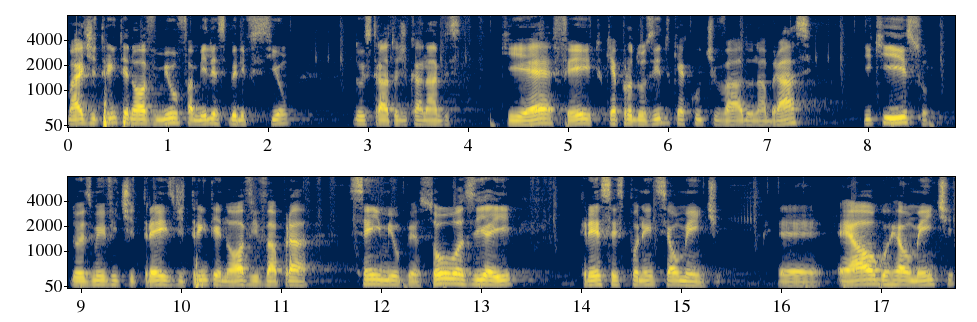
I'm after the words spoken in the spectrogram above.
mais de 39 mil famílias se beneficiam do extrato de cannabis que é feito, que é produzido, que é cultivado na Brace, e que isso, 2023, de 39 vá para 100 mil pessoas e aí cresça exponencialmente. É, é algo realmente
